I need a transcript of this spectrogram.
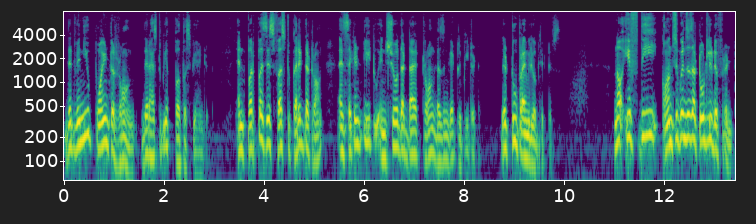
that when you point a wrong, there has to be a purpose behind it. And purpose is first to correct that wrong, and secondly to ensure that that wrong doesn't get repeated. There are two primary objectives. Now, if the consequences are totally different,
